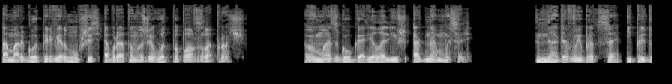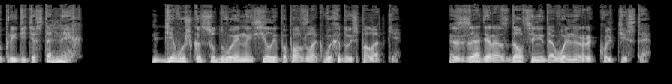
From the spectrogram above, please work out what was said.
а Марго, перевернувшись обратно на живот, поползла прочь. В мозгу горела лишь одна мысль. Надо выбраться и предупредить остальных. Девушка с удвоенной силой поползла к выходу из палатки. Сзади раздался недовольный рык культиста.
